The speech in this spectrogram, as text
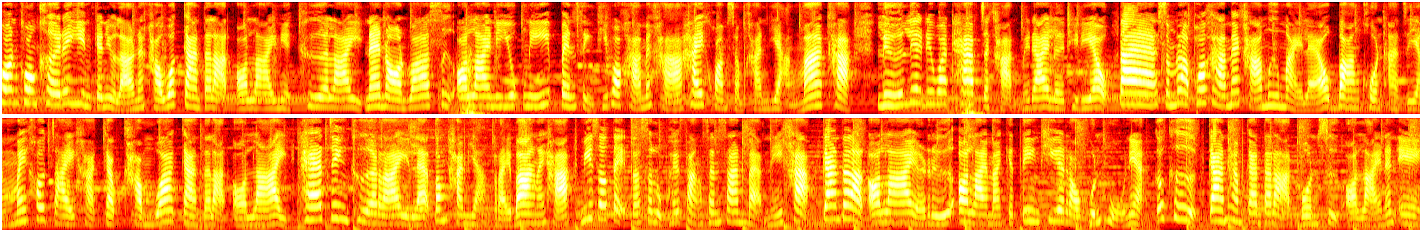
คนคงเคยได้ยินกันอยู่แล้วนะคะ ว่าการตลาดออนไลน์เนี่ยคืออะไร แน่นอนว่าสื่อออนไลน์ในยุคนี้ เป็นสิ่งที่พ่อค้าแม่ค้าให้ความสำคัญอย่างมากค่ะ หรือเรียกได้ว่าแทบจะขาดไม่ได้เลยทีเดียว แต่สำหรับพ่อค้าแม่ค้ามือใหม่แล้ว บางคนอาจจะยังไม่เข้าใจค่ะ กับคำว่าการตลาดออนไลน์ แท้จริงคืออะไรและต้องทำอย่างไรบ้างนะคะมีโซเตะจะสรุปให้ฟังสั้นๆ แบบนี้ค่ะ การตลาดออนไลน์ หรือออนไลน์มาร์เก็ตติ้งที่เราคุ้นหูเนี่ยก็คือการทำการตลาดบนสื่อออนไลน์นั่นเอง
